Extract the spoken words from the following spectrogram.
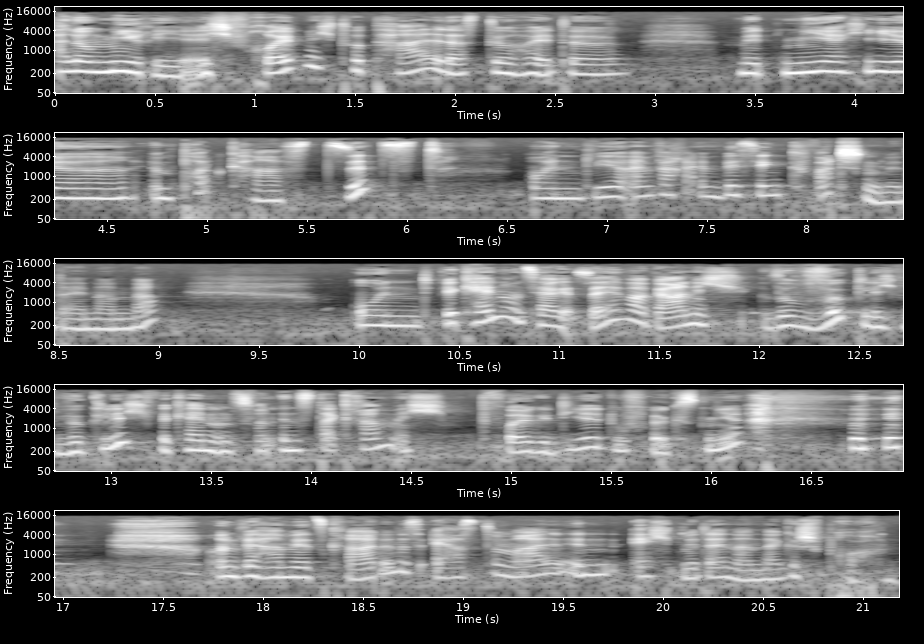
Hallo Miri, ich freue mich total, dass du heute mit mir hier im Podcast sitzt und wir einfach ein bisschen quatschen miteinander. Und wir kennen uns ja selber gar nicht so wirklich, wirklich. Wir kennen uns von Instagram. Ich folge dir, du folgst mir. und wir haben jetzt gerade das erste Mal in echt miteinander gesprochen.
